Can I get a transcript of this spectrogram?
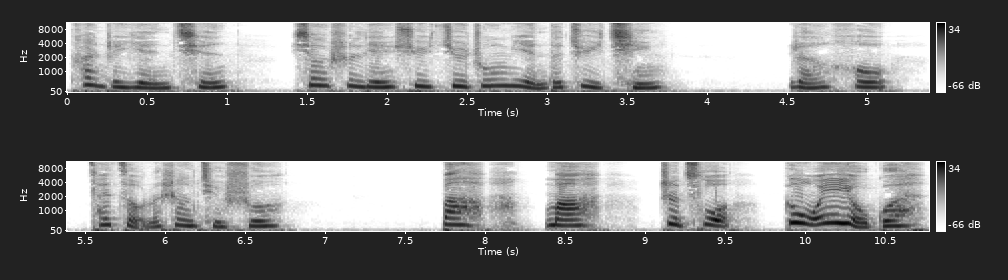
看着眼前。像是连续剧中演的剧情，然后才走了上去，说：“爸妈，这错跟我也有关，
